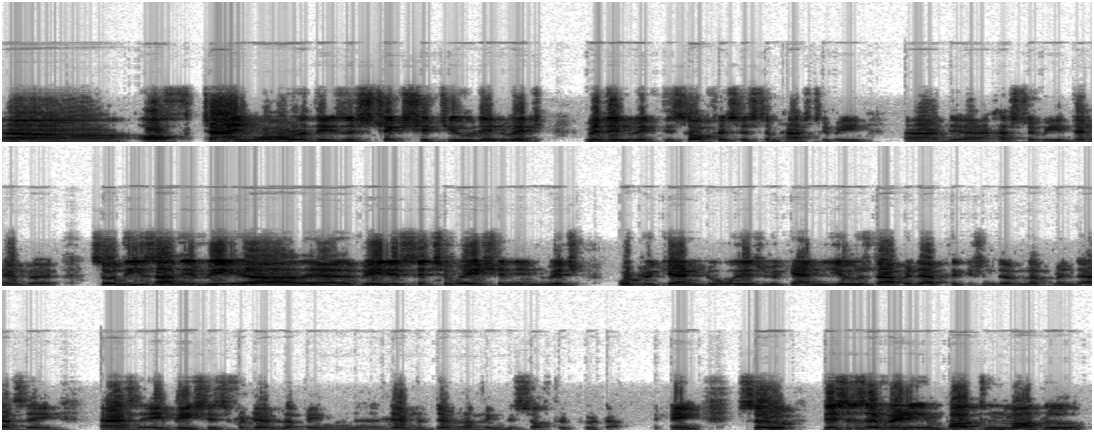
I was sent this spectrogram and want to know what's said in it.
uh, of time or there is a strict schedule in which within which the software system has to be uh, has to be delivered. So these are the way, uh, various situation in which what we can do is we can use rapid application development as a as a basis for developing de developing the software product okay? So this is a very important model.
